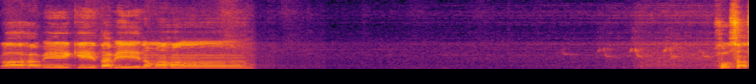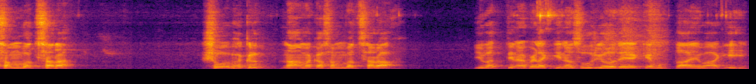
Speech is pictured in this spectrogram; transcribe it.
ರಾಹವೇ ಕೇತವೇ ನಮಃ. ಹೊಸ ಸಂವತ್ಸರ, ಶೋಭಕೃತ್ ನಾಮಕ ಸಂವತ್ಸರ ಇವತ್ತಿನ ಬೆಳಗ್ಗಿನ ಸೂರ್ಯೋದಯಕ್ಕೆ ಮುಕ್ತಾಯವಾಗಿ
